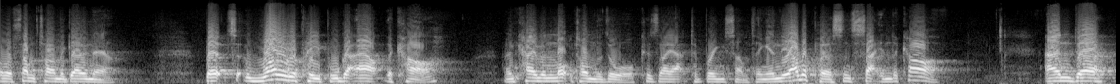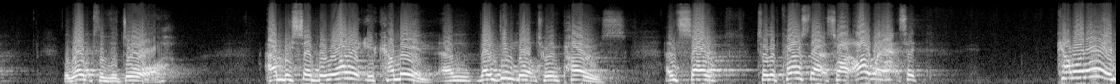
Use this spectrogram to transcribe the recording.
or some time ago now. But one of the people got out the car and came and knocked on the door because they had to bring something. And the other person sat in the car. And uh, we went to the door and we said, well, why don't you come in? And they didn't want to impose. And so to the person outside, I went out and said, come on in.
